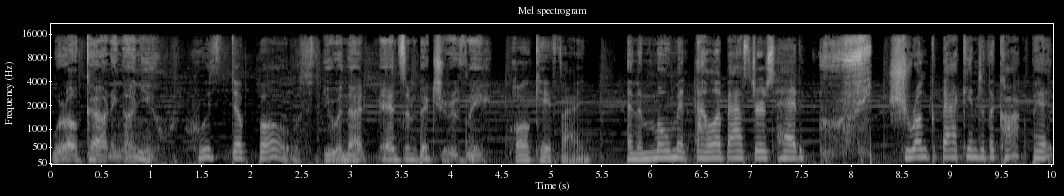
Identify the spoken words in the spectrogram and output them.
We're all counting on you. Who's the both? You and that handsome picture of me. Okay, fine. And the moment Alabaster's head shrunk back into the cockpit,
